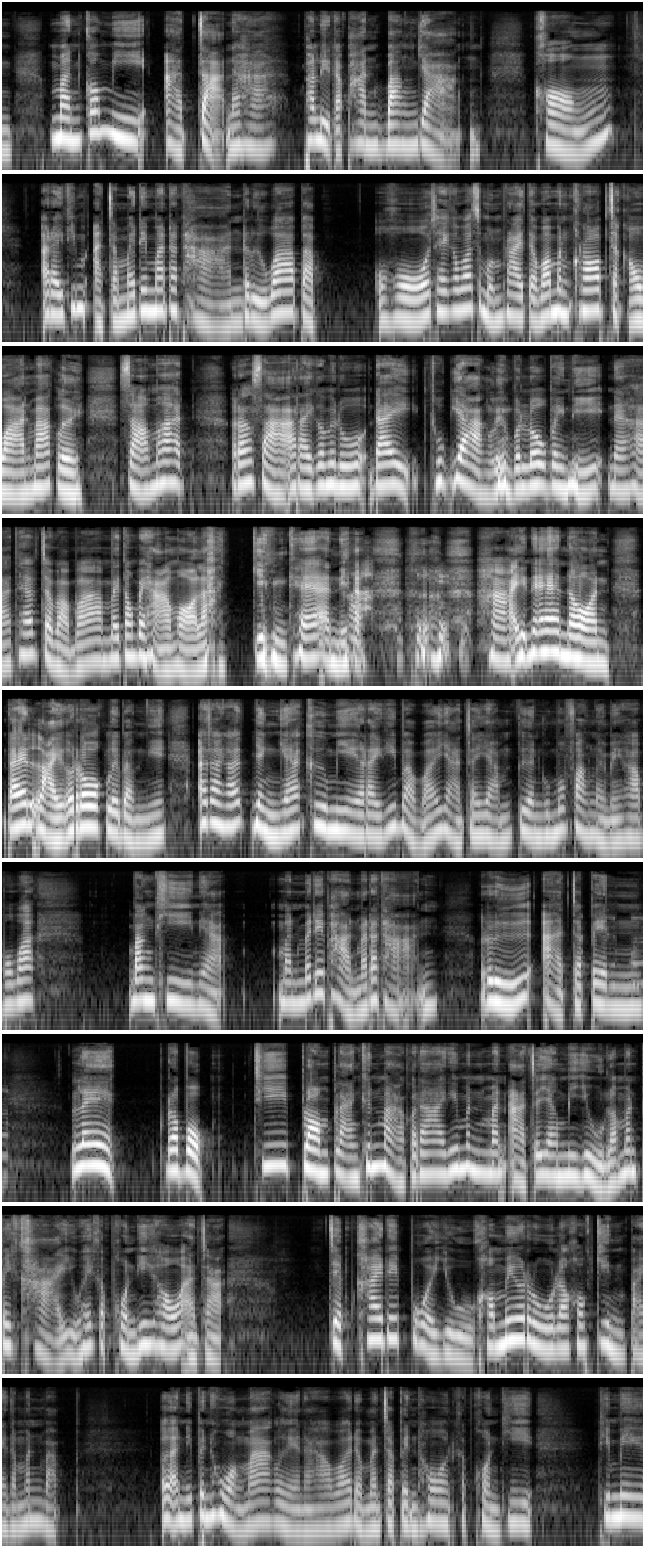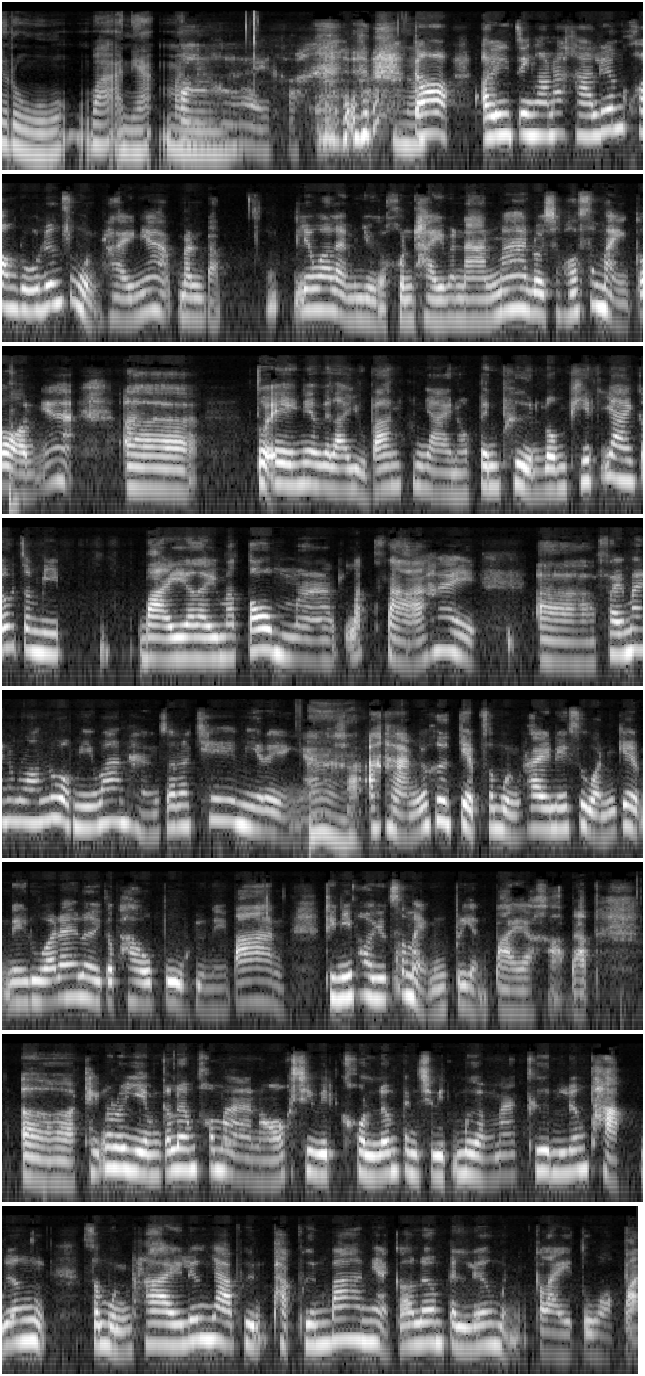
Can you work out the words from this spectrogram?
มันก็มีอาจจะนะคะ ผลิตภัณฑ์บางอย่างของอะไรที่อาจจะไม่ได้มาตรฐานหรือว่าแบบ โอ้โห ใช้คำว่าสมุนไพรแต่ว่ามันครอบจักรวาลมากเลย สามารถรักษาอะไรก็ไม่รู้ได้ทุกอย่างเลยบนโลกใบนี้นะคะ แทบจะแบบว่าไม่ต้องไปหาหมอละกินแค่อันนี้หายแน่นอนได้หลายโรคเลยแบบนี้ อาจารย์คะอย่างเงี้ยคือมีอะไรที่แบบว่าอยากจะย้ำเตือนคุณผู้ฟังหน่อยไหมคะ เพราะว่าบางทีเนี่ยมันไม่ได้ผ่านมาตรฐาน หรืออาจจะเป็นเลขระบบที่ปลอมแปลงขึ้นมาก็ได้ที่มันมันอาจจะยังมีอยู่แล้วมันไปขายอยู่ให้กับคนที่เขาอาจจะ เจ็บไข้ได้ป่วยอยู่ เขาไม่รู้แล้วเขากินไปแล้วมันแบบ เออ อันนี้เป็นห่วงมากเลยนะคะ ว่าเดี๋ยวมันจะเป็นโทษกับคนที่ที่ไม่รู้ว่าอันเนี้ยมันใช่ค่ะ ก็เอาจริง ๆ แล้วนะคะ เรื่องความรู้เรื่องสมุนไพรเนี่ยมันแบบเรียกว่าอะไรมันอยู่กับคนไทยมานานมาก โดยเฉพาะสมัยก่อนเนี่ยตัวเองเนี่ยเวลาอยู่บ้านคุณยายเนาะเป็นผื่นลมพิษยายก็จะมี ใบอะไรมาต้มมารักษาให้ไฟไหม้น้ำร้อนลวกมีว่านหางจระเข้มีอะไรอย่างเงี้ยค่ะอาหารก็คือเก็บสมุนไพรในสวนเก็บในรั้วได้เลยกะเพราปลูกอยู่ในบ้าน ทีนี้พอยุคสมัยมันเปลี่ยนไปอะค่ะ แบบเทคโนโลยีมันก็เริ่มเข้ามาเนาะชีวิตคนเริ่มเป็นชีวิตเมืองมากขึ้น เรื่องผักเรื่องสมุนไพรเรื่องยาพื้นผักพื้นบ้านเนี่ยก็เริ่มเป็นเรื่องเหมือนไกลตัวไป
